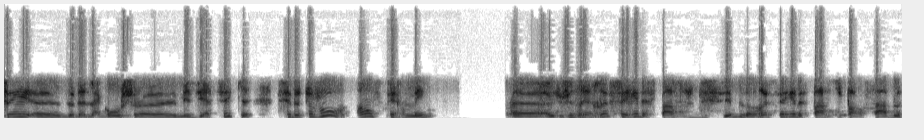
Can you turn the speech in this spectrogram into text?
c'est euh, de, la gauche euh, médiatique, c'est de toujours enfermer euh, je voudrais resserrer l'espace du disciple, resserrer l'espace du pensable,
